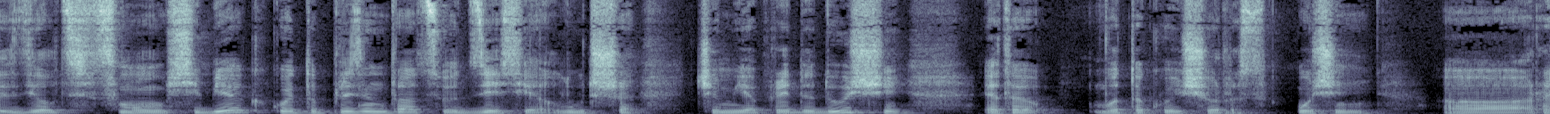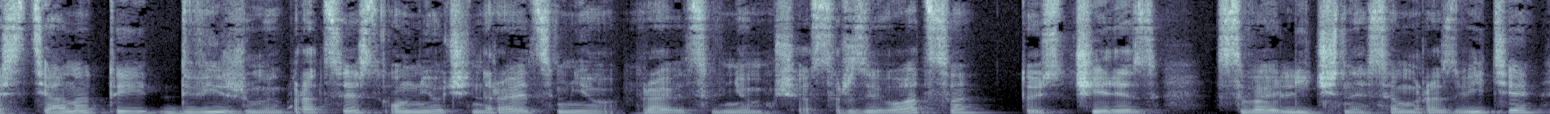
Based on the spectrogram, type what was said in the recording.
сделать самому себе какую-то презентацию. Вот здесь я лучше, чем я предыдущий. Это вот такой еще раз очень э, растянутый, движимый процесс. Он мне очень нравится. Мне нравится в нем сейчас развиваться. То есть через свое личное саморазвитие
